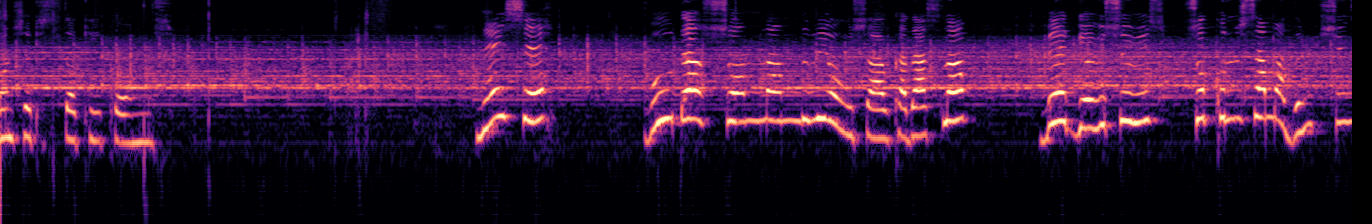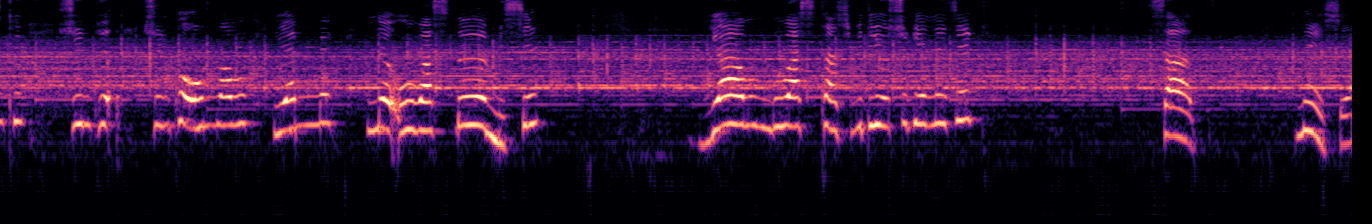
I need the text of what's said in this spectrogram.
18 dakika olmuş. Neyse. Burada sonlandırıyoruz arkadaşlar. Ve görüşürüz. Çok konuşamadım çünkü çünkü çünkü onları yenmekle uğraştığım için. Yarın bu taş videosu gelecek. Saat Neyse.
